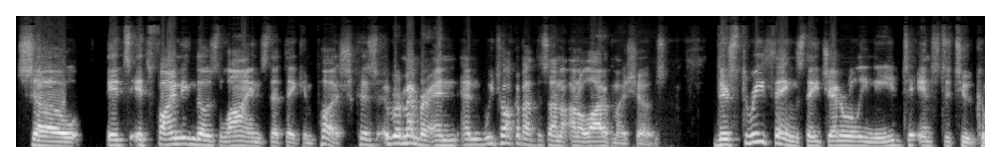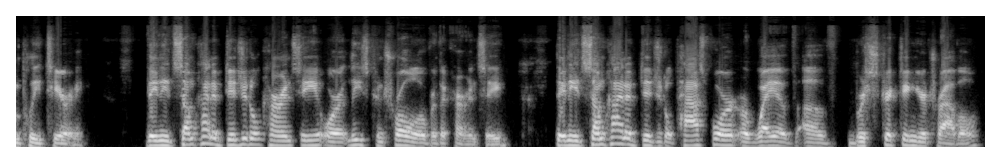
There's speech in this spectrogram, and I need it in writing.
So it's it's finding those lines that they can push. Because remember, and and we talk about this on on a lot of my shows. There's three things they generally need to institute complete tyranny. They need some kind of digital currency or at least control over the currency. They need some kind of digital passport or way of, of restricting your travel.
